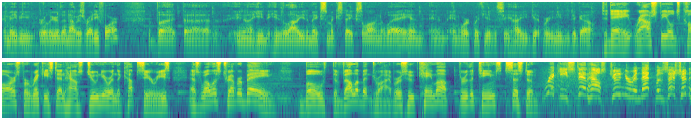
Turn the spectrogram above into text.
and maybe earlier than I was ready for but uh, you know he'd, he'd allow you to make some mistakes along the way and, and, and work with you to see how you get where you needed to go. Today, Roush fields cars for Ricky Stenhouse Jr. in the Cup Series, as well as Trevor Bayne, both development drivers who came up through the team's system. Ricky Stenhouse Jr. in that position,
